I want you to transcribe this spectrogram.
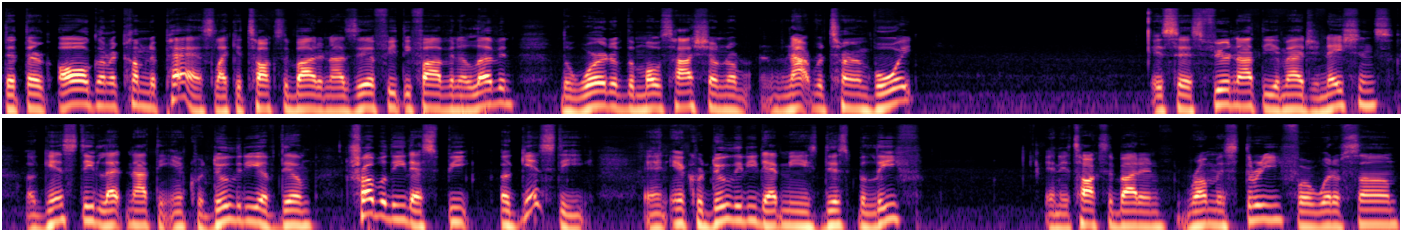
that they're all going to come to pass. Like it talks about in Isaiah 55 and 11, the word of the Most High shall not return void. It says, Fear not the imaginations against thee, let not the incredulity of them trouble thee that speak against thee. And incredulity, that means disbelief. And it talks about in Romans 3 For what if some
